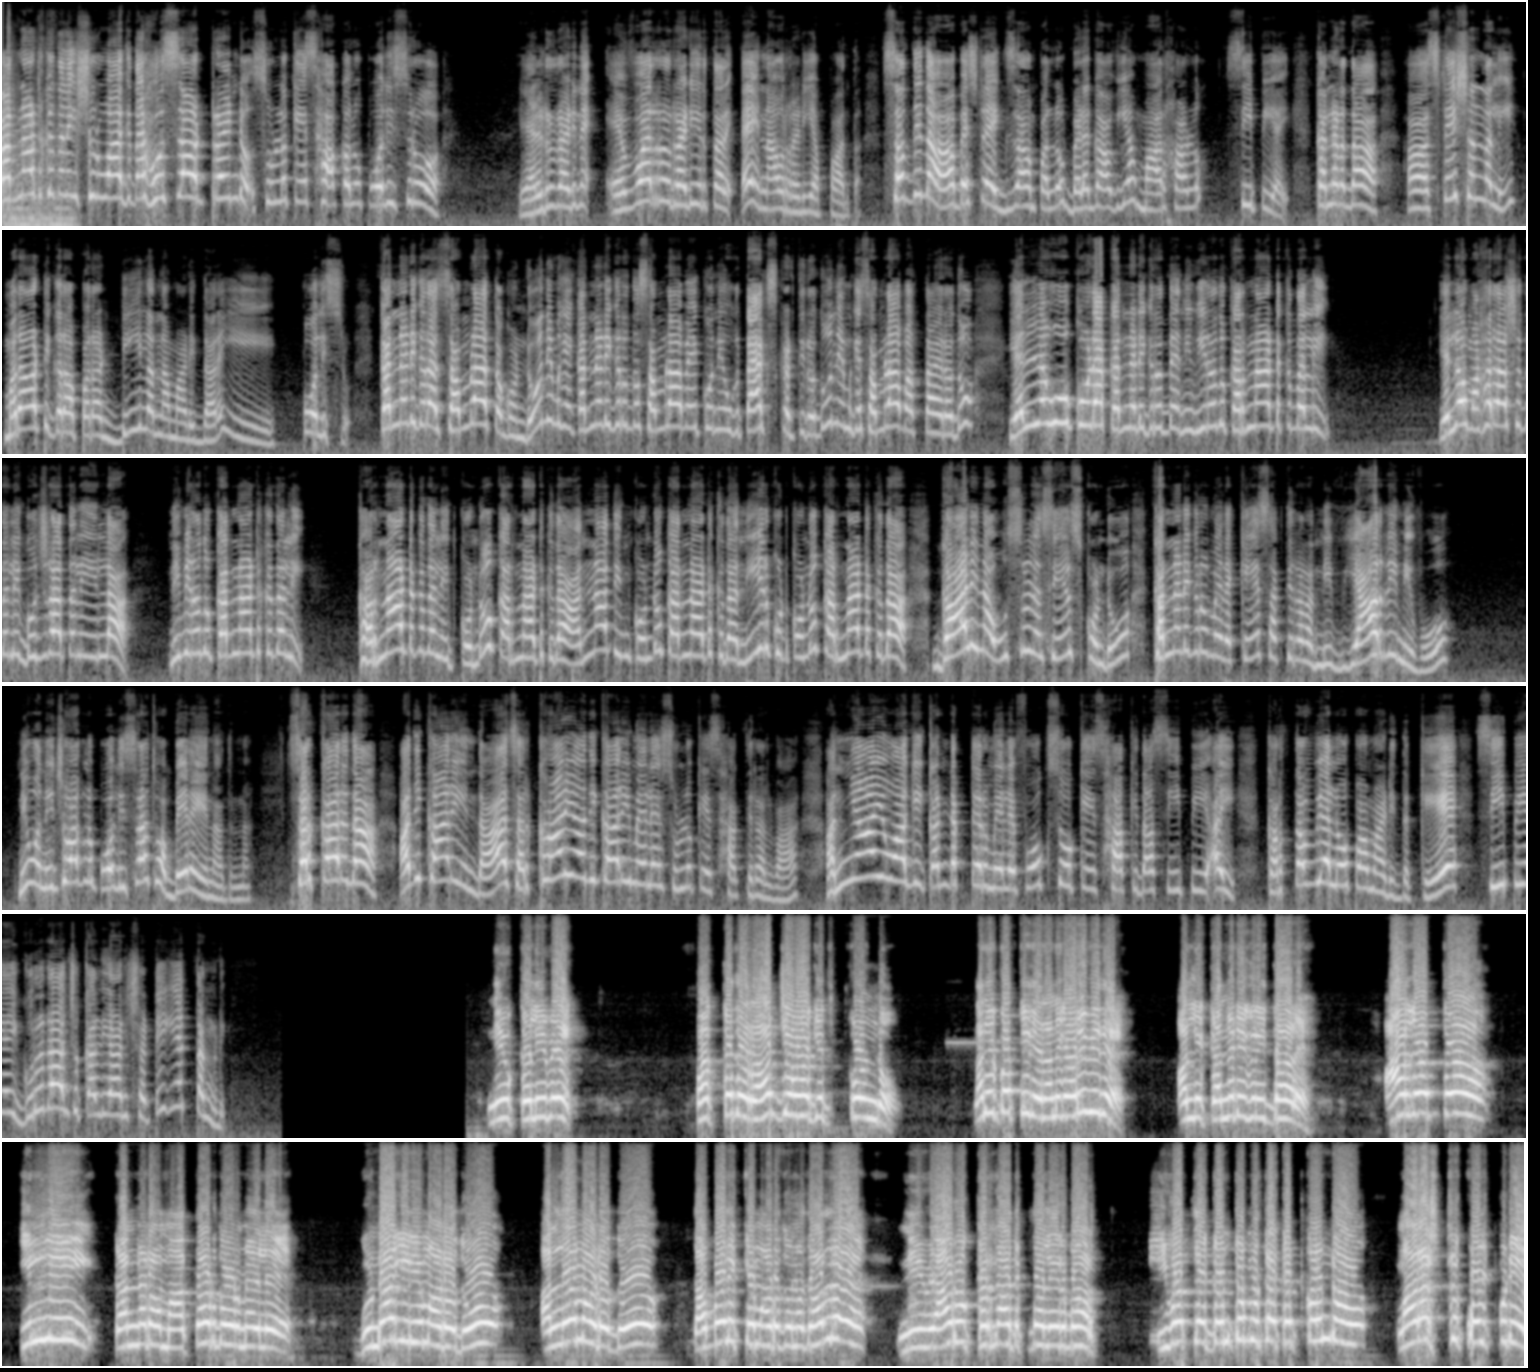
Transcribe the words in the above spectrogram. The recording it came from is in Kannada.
ಕರ್ನಾಟಕದಲ್ಲಿ ಶುರುವಾಗಿದೆ ಹೊಸ ಟ್ರೆಂಡ್. ಸುಳ್ಳು ಕೇಸ್ ಹಾಕಲು ಪೊಲೀಸರು ಎಲ್ರು ರೆಡಿನೇ ಎವರು ರೆಡಿ ಇರ್ತಾರೆ. ಏಯ್, ನಾವು ರೆಡಿಯಪ್ಪ ಅಂತ. ಸದ್ಯದ ಬೆಸ್ಟ್ ಎಕ್ಸಾಂಪಲ್ ಬೆಳಗಾವಿಯ ಮಾರ್ಹಾಳು ಸಿಪಿಐ. ಕನ್ನಡದ ಸ್ಟೇಷನ್ನಲ್ಲಿ ಮರಾಠಿಗರ ಪರ ಡೀಲ್ ಅನ್ನ ಮಾಡಿದ್ದಾರೆ ಈ ಪೊಲೀಸರು. ಕನ್ನಡಿಗರ ಸಂಬಳ ತಗೊಂಡು ನಿಮಗೆ ಕನ್ನಡಿಗರದ ಸಂಬಳ ಬೇಕು, ನೀವು ಟ್ಯಾಕ್ಸ್ ಕಟ್ತಿರೋದು, ನಿಮಗೆ ಸಂಬಳ ಬರ್ತಾ ಇರೋದು, ಎಲ್ಲವೂ ಕೂಡ ಕನ್ನಡಿಗರದ್ದೇ. ನೀವು ಇರೋದು ಕರ್ನಾಟಕದಲ್ಲಿ. ಎಲ್ಲೋ ಮಹಾರಾಷ್ಟ್ರದಲ್ಲಿ ಗುಜರಾತ್ ಅಲ್ಲಿ ಇಲ್ಲ. ನೀವಿರೋದು ಕರ್ನಾಟಕದಲ್ಲಿ. ಕರ್ನಾಟಕದಲ್ಲಿ ಇದ್ಕೊಂಡು, ಕರ್ನಾಟಕದ ಅನ್ನ ತಿನ್ಕೊಂಡು ಕರ್ನಾಟಕದ ನೀರು ಕುಟ್ಕೊಂಡು ಕರ್ನಾಟಕದ ಗಾಳಿನ ಉಸಿರನ್ನ ಸೇವಿಸ್ಕೊಂಡು ಕನ್ನಡಿಗರ ಮೇಲೆ ಕೇಸ್ ಹಾಕ್ತಿರಲ್ಲ ನೀವ್ ಯಾರ್ರಿ ನೀವು? ನೀವು ನಿಜವಾಗ್ಲೂ ಪೊಲೀಸ ಅಥವಾ ಬೇರೆ ಏನಾದ್ರೂನ? ಸರ್ಕಾರದ ಅಧಿಕಾರಿಯಿಂದ ಸರ್ಕಾರಿ ಅಧಿಕಾರಿ ಮೇಲೆ ಸುಳ್ಳು ಕೇಸ್ ಹಾಕ್ತಿರಲ್ವಾ? ಅನ್ಯಾಯವಾಗಿ ಕಂಡಕ್ಟರ್ ಮೇಲೆ ಫೋಕ್ಸೋ ಕೇಸ್ ಹಾಕಿದ ಸಿಪಿಐ ಕರ್ತವ್ಯ ಲೋಪ ಮಾಡಿದ್ದಕ್ಕೆ ಸಿಪಿಐ ಗುರುರಾಜ್ ಕಲ್ಯಾಣ್ ಶೆಟ್ಟಿ ಎತ್ತಂಗಡಿ. ನೀವು ಕಲಿಬೇಕು ಪಕ್ಕದ ರಾಜ್ಯವಾಗಿದ್ಕೊಂಡು ನನಗೆ ಗೊತ್ತಿದೆ, ನನಗೆ ಅರಿವಿದೆ. ಅಲ್ಲಿ ಕನ್ನಡಿಗರು ಇದ್ದಾರೆ. ಆಗತ್ತ ಇಲ್ಲಿ ಕನ್ನಡ ಮಾತಾಡ್ದವ್ರ ಮೇಲೆ ಗುಂಡಾಗಿರಿ ಮಾಡೋದು, ಅಲ್ಲೇ ಮಾಡೋದು, ದಬ್ಬಳಿಕೆ ಮಾಡೋದು ಅನ್ನೋದಾದ್ರೆ ನೀವ್ಯಾರು ಕರ್ನಾಟಕದಲ್ಲಿ ಇರಬಾರ್ದು ಇವತ್ತೇ ಗಂಟು ಮುಟ್ಟ ಕಟ್ಕೊಂಡು ಮಹಾರಾಷ್ಟ್ರಕ್ಕೆ ಹೊರಟ್ಬಿಡಿ.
